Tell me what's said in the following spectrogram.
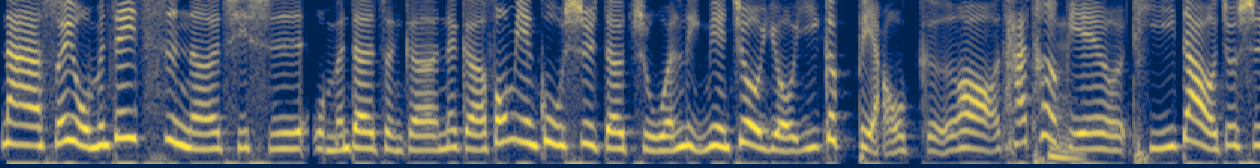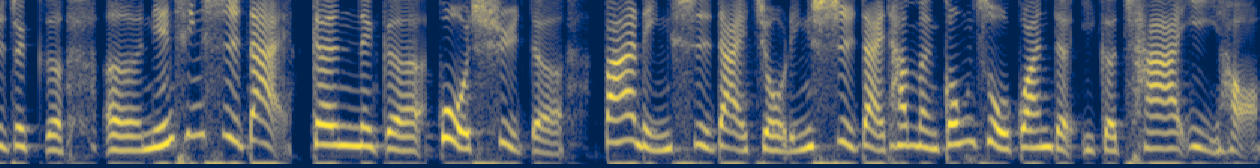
那所以我们这一次呢，其实我们的整个那个封面故事的主文里面就有一个表格哦，它特别有提到就是这个呃年轻世代跟那个过去的八零世代、九零世代他们工作观的一个差异哈。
